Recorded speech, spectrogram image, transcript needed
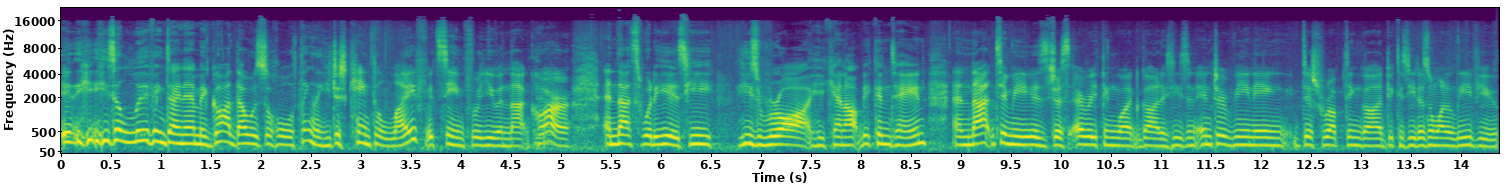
it, he- He's a living, dynamic God. That was the whole thing. Like He just came to life, it seemed, for you in that car. And that's what He is. He He's raw, He cannot be contained. And that to me is just everything what God is. He's an intervening, disrupting God because He doesn't want to leave you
